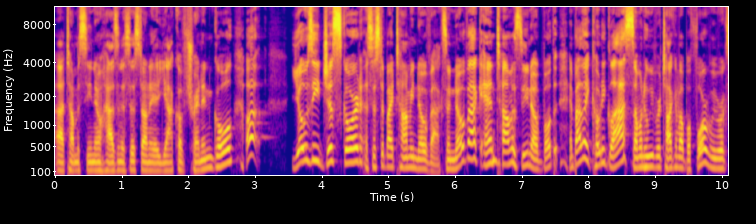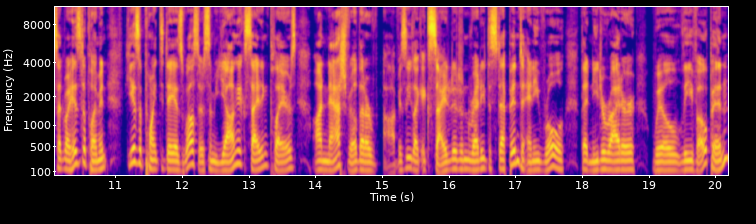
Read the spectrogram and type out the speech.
uh, Tomasino has an assist on a Yakov Trenin goal. Oh, Josi just scored, assisted by Tommy Novak. So Novak and Tomasino both. And by the way, Cody Glass, someone who we were talking about before we were excited about his deployment, he has a point today as well. So there's some young, exciting players on Nashville that are obviously like excited and ready to step into any role that Niederreiter will leave open.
